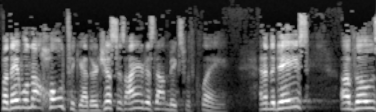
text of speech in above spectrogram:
but they will not hold together, just as iron does not mix with clay. And in the days of those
